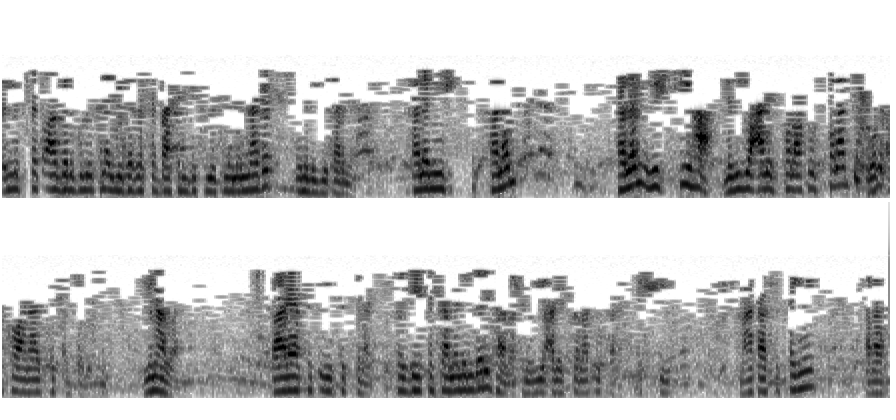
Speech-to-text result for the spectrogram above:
በምትሰጠው አገልግሎት ላይ የደረሰባትን ድክመት ለመናገር ነብዩ ጋር ነው። ፈለም ፈለም ይሽቲሃ ነብዩ አለይሂ ሰላቱ ወሰላም ወቀሰዋን አልተቀበሉም። ምን አሏት? ባሪያ ስጡኝ ስትላቸው ከዚህ የተሻለ ልንገርሽ አሏት ነብዩ አለይሂ ሰላቱ ወሰላም። እሺ ማታ ስትተኝ ሰላሳ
